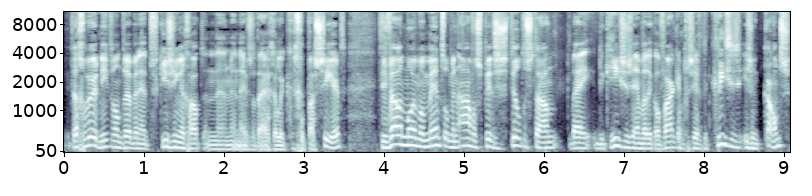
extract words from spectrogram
Dat gebeurt niet, want we hebben net verkiezingen gehad... en men heeft dat eigenlijk gepasseerd. Het is wel een mooi moment om in avondspits stil te staan bij de crisis. En wat ik al vaak heb gezegd, de crisis is een kans.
